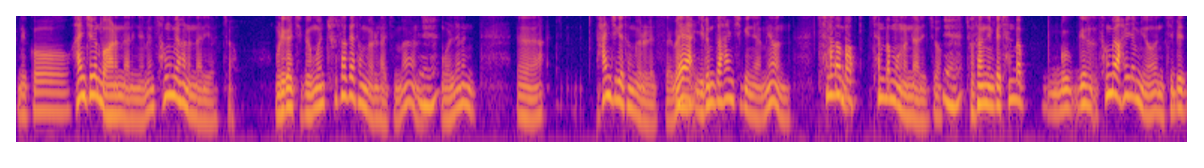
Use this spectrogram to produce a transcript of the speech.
그리고 한식은 뭐 하는 날이냐면 성묘하는 날이었죠. 우리가 지금은 추석에 성묘를 하지만 예. 원래는 어, 한식에 성묘를 했어요. 왜 음. 이름도 한식이냐면 찬밥, 찬밥. 찬밥 먹는 날이죠. 예. 조상님께 찬밥 뭐 성묘하려면 집에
